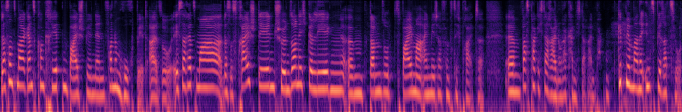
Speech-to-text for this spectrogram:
Lass uns mal ganz konkret ein Beispiel nennen von einem Hochbeet. Also ich sag jetzt mal, das ist freistehend, schön sonnig gelegen, ähm, dann so zweimal 1,50 Meter Breite. Ähm, was packe ich da rein oder kann ich da reinpacken? Gib mir mal eine Inspiration.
